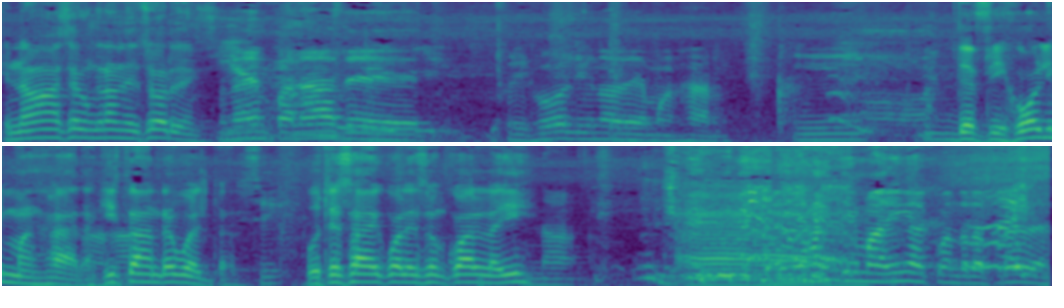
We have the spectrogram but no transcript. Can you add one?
Si no van a hacer un gran desorden. Unas empanadas de frijol y una de manjar. Y De frijol y manjar. Aquí están revueltas. Sí. ¿Usted sabe cuáles son cuáles ahí? no. Es aquí María cuando la prueben.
